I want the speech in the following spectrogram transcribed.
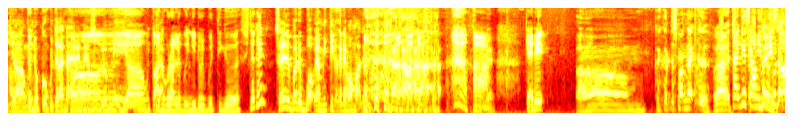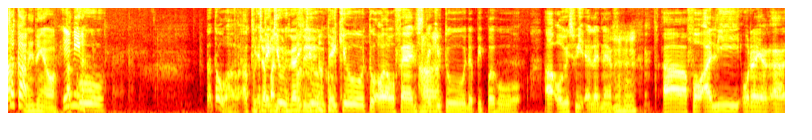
yang ten- menyokong perjalanan LNF Ah, sebelum ni. Ya Untuk Ya. anugerah lagu indie 2023 Silakan Selain daripada Bob yang meeting kat kedai mamak tadi. ah. Okay adik Um, kata semangat ke? uh, Tak kisah apa yang kau nak cakap Anything at all. Ini aku lah tak tahu lah. Aku, Ucapan thank you, terima thank you, thank you to all our fans. Ah. Thank you to the people who are always with LNF. Mhm. Uh, for Ali, orang yang uh,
